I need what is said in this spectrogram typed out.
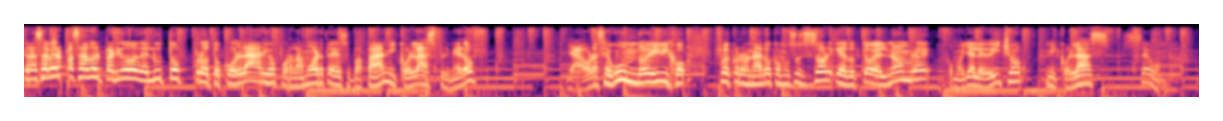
Tras haber pasado el periodo de luto protocolario por la muerte de su papá, Nicolás I, y ahora segundo y hijo, fue coronado como sucesor y adoptó el nombre, como ya le he dicho, Nicolás II.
